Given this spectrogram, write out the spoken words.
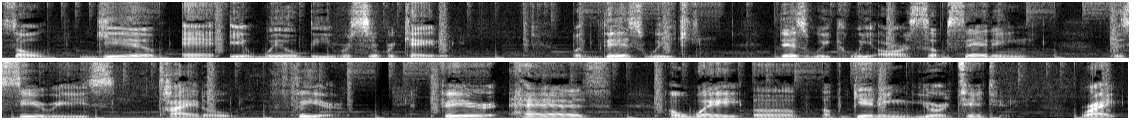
So give and it will be reciprocated. But this week, this week we are subsetting the series titled Fear. Fear has a way of of getting your attention, right?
